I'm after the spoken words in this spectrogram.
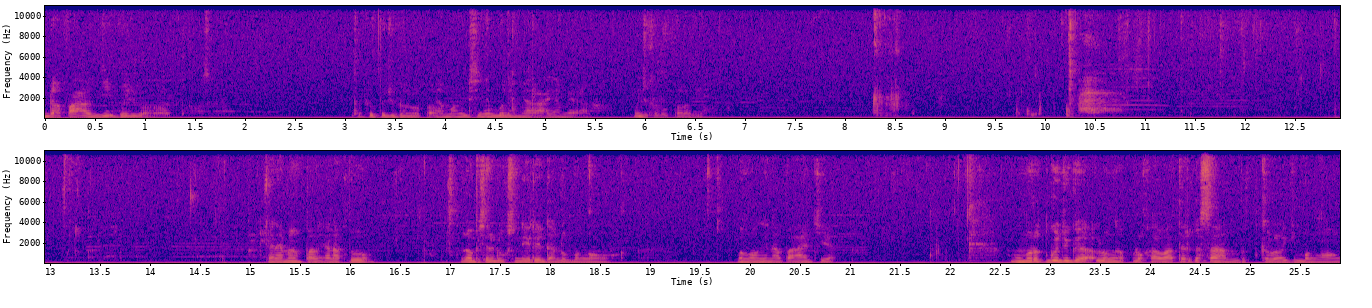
udah pagi gue juga nggak tahu tapi gue juga lupa emang di sini boleh merah ayam ya? Gue juga lupa lagi kan emang paling enak tuh lo bisa duduk sendiri dan lo bengong. Bengongin apa aja. Menurut gue juga lo nggak perlu khawatir kesambut kalau lagi bengong.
